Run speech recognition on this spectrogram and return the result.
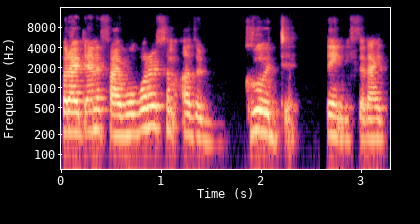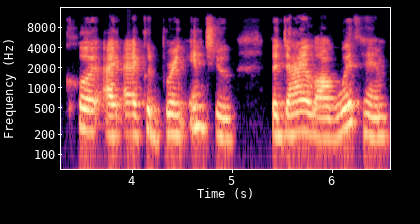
but identify, well, what are some other good things that I could I, I could bring into the dialogue with him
